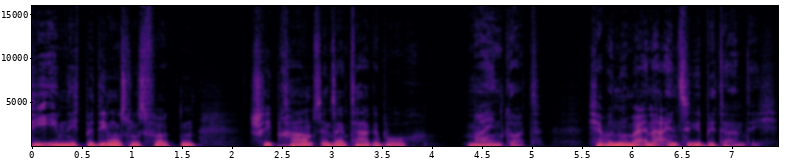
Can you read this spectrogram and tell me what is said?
die ihm nicht bedingungslos folgten, schrieb Harms in sein Tagebuch Mein Gott, ich habe nur mehr eine einzige Bitte an dich.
